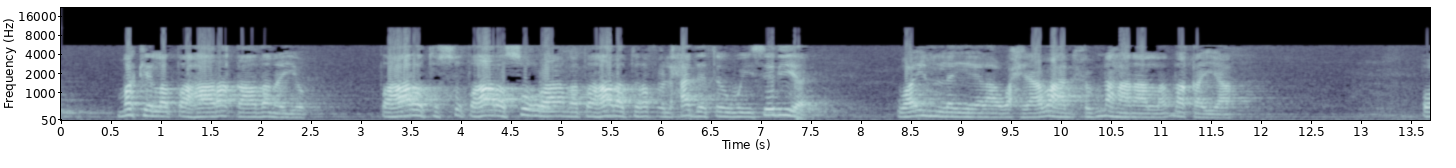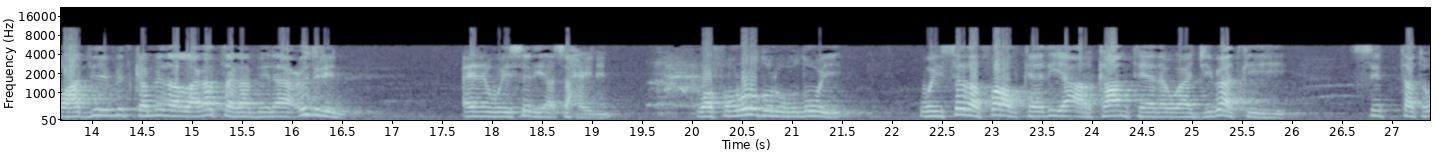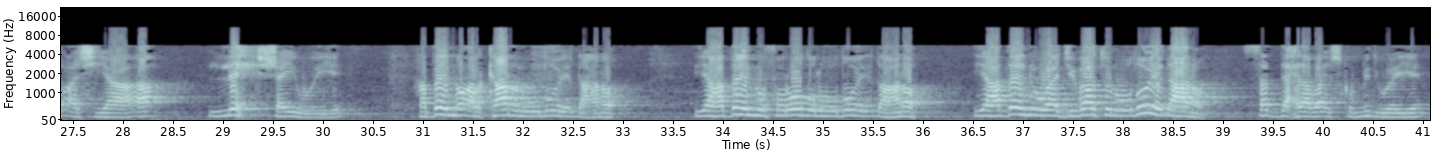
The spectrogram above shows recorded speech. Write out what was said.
markii la طahaaro qaadanayo ahaaratu طahaara suqra ama طahaaratu rafcu اlxadaث oo weysadiia waa in la yeelaa waxyaabahan xubnahana la dhaqayaa oo haddii mid kamida laga taga bilaa cudrin aynan weysadii asaxaynin wa furuud اlwuduu'i weysada faradkeediiyo arkaanteeda waajibaadkiihi sittatu ashyaaa lix shay weeye. Haddaynu arkaanulwuduu'i dhahno iyo haddaynu furuudulwuduu'i dhahno iyo haddaynu waajibaatulwuduu'i dhahno saddexdaba isku mid weeye.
